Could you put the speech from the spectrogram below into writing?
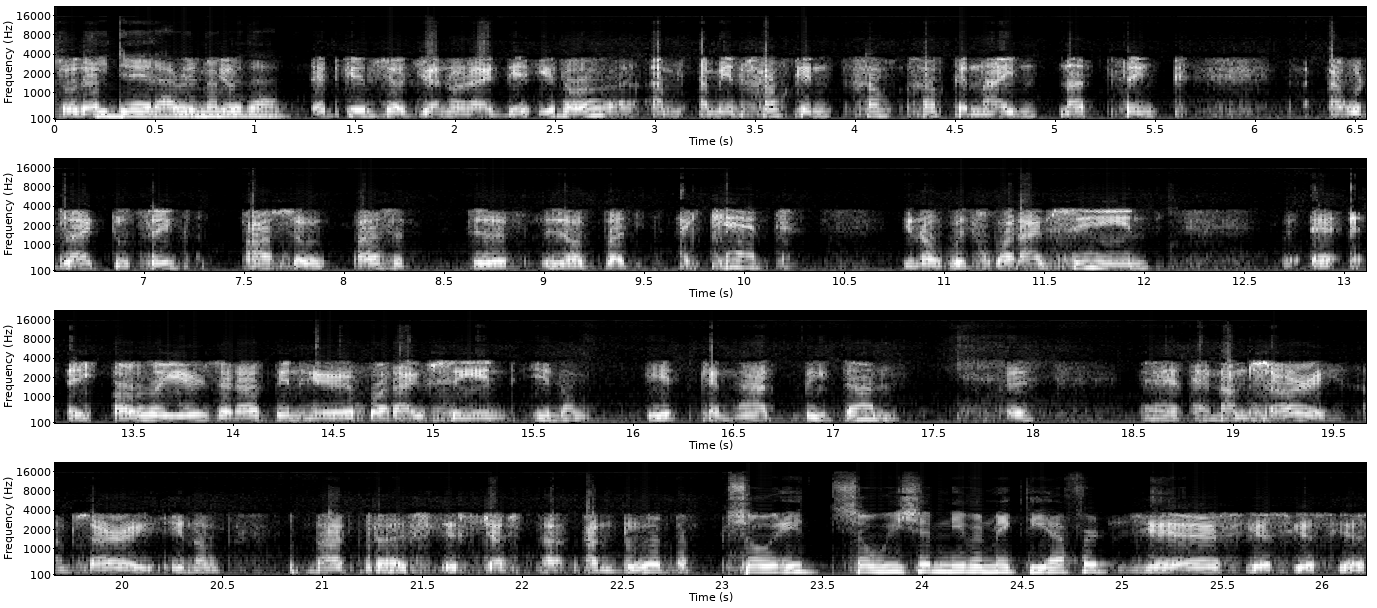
So that, He did. I remember you- that. That gives you a general idea. You know, I, I mean, how can how how can I not think? I would like to think positive, positive, you know, but I can't. You know, with what I've seen, uh, uh, all the years that I've been here, what I've seen, you know, it cannot be done. Okay, and and I'm sorry, I'm sorry, you know, but uh, it's, it's just uh, undoable. So it so we shouldn't even make the effort. Yes, yes, yes, yes,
